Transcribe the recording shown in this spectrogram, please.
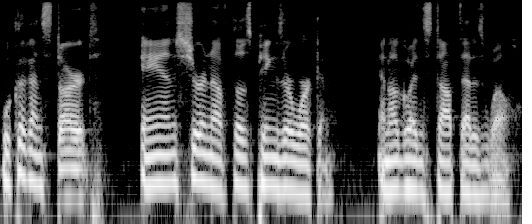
We'll click on start, and sure enough, those pings are working. And I'll go ahead and stop that as well.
